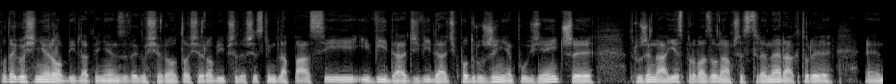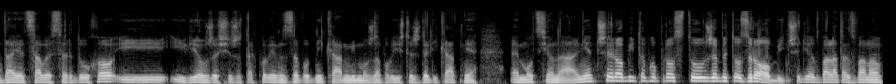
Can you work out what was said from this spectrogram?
bo tego się nie robi dla pieniędzy, tego się, to się robi przede wszystkim dla pasji i widać, widać po drużynie później, czy drużyna jest prowadzona przez trenera, który e, daje całe serducho i, i wiąże się, że tak powiem, z zawodnikami, można powiedzieć też delikatnie, emocjonalnie, czy robi to po prostu, żeby to zrobić, czyli odwala tak zwaną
